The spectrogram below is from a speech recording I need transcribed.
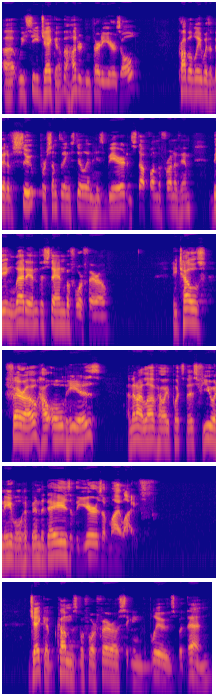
uh, we see Jacob, 130 years old, probably with a bit of soup or something still in his beard and stuff on the front of him, being led in to stand before Pharaoh. He tells Pharaoh how old he is, and then I love how he puts this few and evil have been the days of the years of my life. Jacob comes before Pharaoh singing the blues, but then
